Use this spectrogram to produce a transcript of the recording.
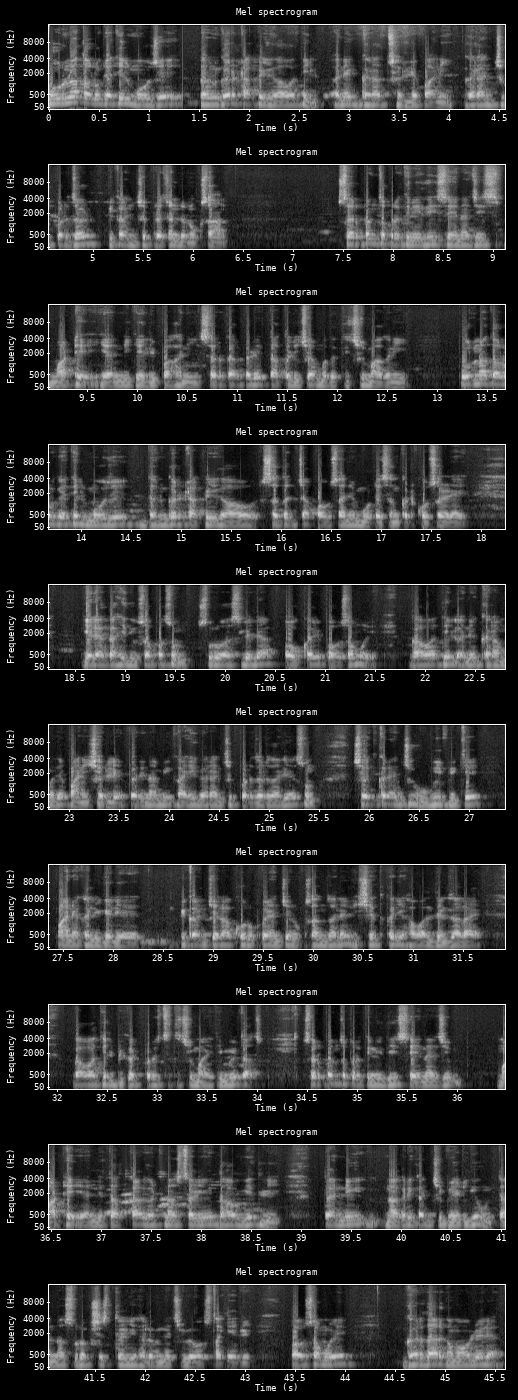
पूर्णा तालुक्यातील मोजे धनगर टाकळी गावातील अनेक घरात शिरले पाणी घरांची पडझड पिकांचे प्रचंड नुकसान. सरपंच प्रतिनिधी सेनाजी माठे यांनी केली पाहणी. सरकारकडे तातडीच्या मदतीची मागणी. पूर्णा तालुक्यातील मोजे धनगर टाकळी गावावर सततच्या पावसाने मोठे संकट कोसळले आहे. गेल्या काही दिवसापासून सुरू असलेल्या अवकाळी पावसामुळे गावातील अनेक घरामध्ये पाणी शिरले. परिणामी काही घरांची पडझड झाली असून शेतकऱ्यांची उभी पिके पाण्याखाली गेली आहेत. पिकांचे लाखो रुपयांचे नुकसान झाल्याने शेतकरी हवालदिल झाला आहे गावातील बिकट परिस्थितीची माहिती मिळताच सरपंच प्रतिनिधी सेनाजी माठे यांनी तात्काळ घटनास्थळी धाव घेतली. त्यांनी नागरिकांची भेट घेऊन त्यांना सुरक्षित स्थळी हलवण्याची व्यवस्था केली. पावसामुळे घरदार गमावलेल्या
